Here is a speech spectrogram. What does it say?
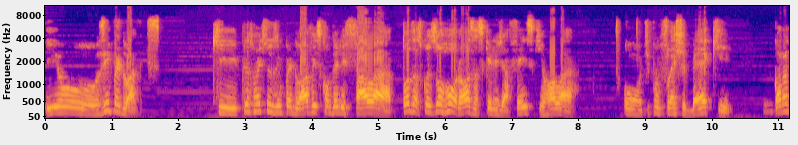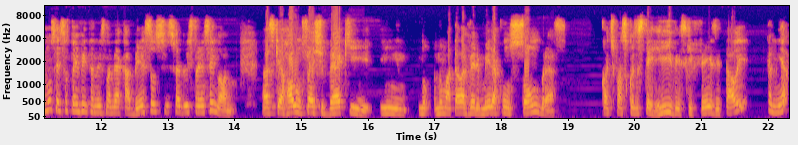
e Os Imperdoáveis. Que, principalmente nos Imperdoáveis, quando ele fala todas as coisas horrorosas que ele já fez, que rola um tipo um flashback. Agora, não sei se eu tô inventando isso na minha cabeça ou se isso é do Estranho Sem Nome. Mas que rola um flashback em, nu- numa tela vermelha com sombras com tipo, as coisas terríveis que fez e tal. E pra mim era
